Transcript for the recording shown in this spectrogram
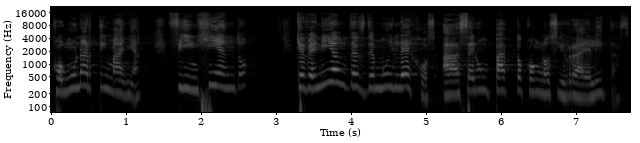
con una artimaña fingiendo que venían desde muy lejos a hacer un pacto con los israelitas.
